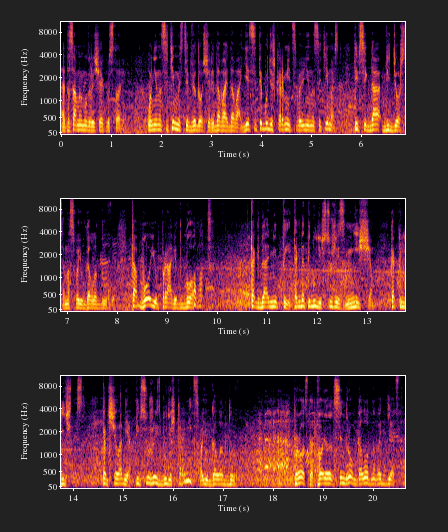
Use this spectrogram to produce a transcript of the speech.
это самый мудрый человек в истории. У ненасытимости две дочери. Давай, давай. Если ты будешь кормить свою ненасытимость, ты всегда ведешься на свою голодуху. Тобою правит голод. Тогда не ты. Тогда ты будешь всю жизнь нищим, как личность, как человек. Ты всю жизнь будешь кормить свою голодуху. Просто твой синдром голодного детства.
